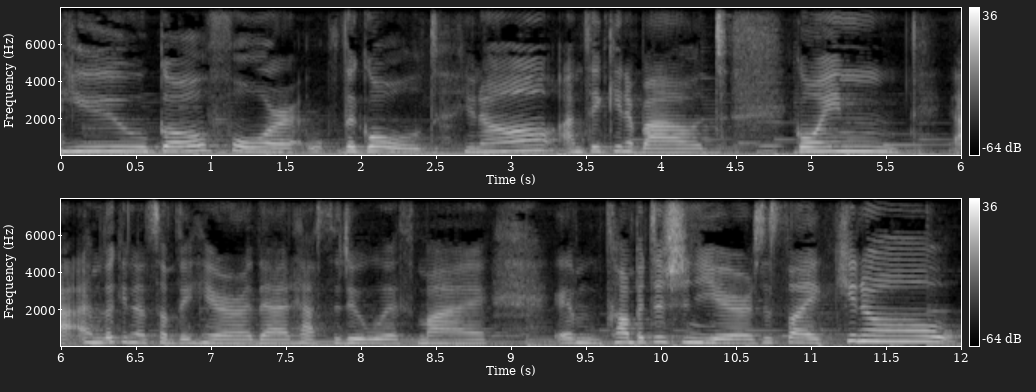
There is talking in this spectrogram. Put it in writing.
you go for the gold, you know? I'm thinking about going I'm looking at something here that has to do with my um, competition years. It's like, you know,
